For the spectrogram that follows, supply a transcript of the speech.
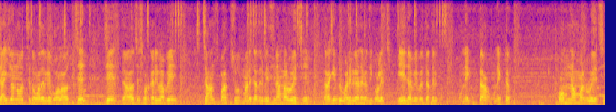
যাই জন্য হচ্ছে তোমাদেরকে বলা হচ্ছে যে, যারা হচ্ছে সরকারিভাবে চান্স পাচ্ছ মানে যাদের বেশি নাম্বার রয়েছে, তারা কিন্তু বাড়ির কাছাকাছি কলেজ পেয়ে যাবে, বা যাদের অনেকটা অনেকটা কম নাম্বার রয়েছে,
